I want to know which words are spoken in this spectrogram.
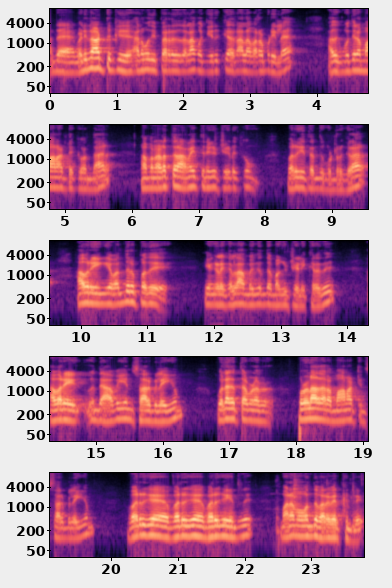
அந்த வெளிநாட்டுக்கு அனுமதி பெறது இதெல்லாம் கொஞ்சம் இருக்குது அதனால் வர முடியல. அதுக்கு முந்தின மாநாட்டுக்கு வந்தார். நம்ம நடத்துகிற அனைத்து நிகழ்ச்சிகளுக்கும் வருகை தந்து கொண்டிருக்கிறார். அவர் இங்கே வந்திருப்பது எங்களுக்கெல்லாம் மிகுந்த மகிழ்ச்சி அளிக்கிறது. அவரை இந்த அவையின் சார்பிலேயும் உலகத்தமிழர் பொருளாதார மாநாட்டின் சார்பிலேயும் வருக வருக வருக என்று மனமு வந்து வரவேற்கின்றேன்.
